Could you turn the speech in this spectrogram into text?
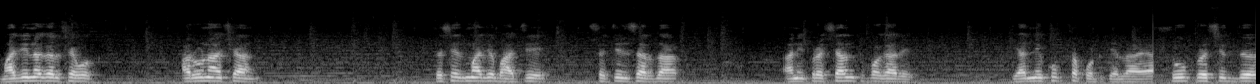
माजी नगरसेवक अरुण आशान तसेच माझे भाचे सचिन सरदार आणि प्रशांत पगारे यांनी खूप सपोर्ट केला आहे. सुप्रसिद्ध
